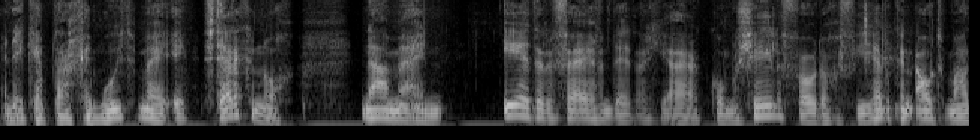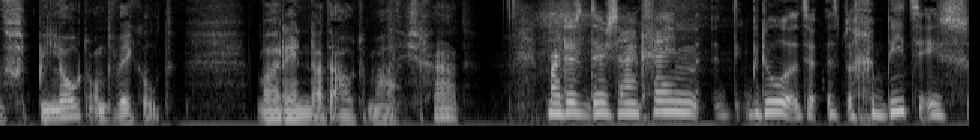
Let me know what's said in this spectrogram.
En ik heb daar geen moeite mee. sterker nog, na mijn eerdere 35 jaar commerciële fotografie... heb ik een automatische piloot ontwikkeld waarin dat automatisch gaat. Maar er, er zijn geen... Ik bedoel, het, het gebied is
